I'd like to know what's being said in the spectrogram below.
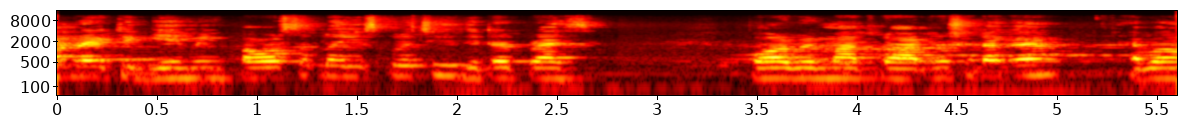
আমরা একটি গেমিং পাওয়ার সাপ্লাই ইউজ করেছি, যেটার প্রাইস পড়বে মাত্র আঠারোশো টাকা এবং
